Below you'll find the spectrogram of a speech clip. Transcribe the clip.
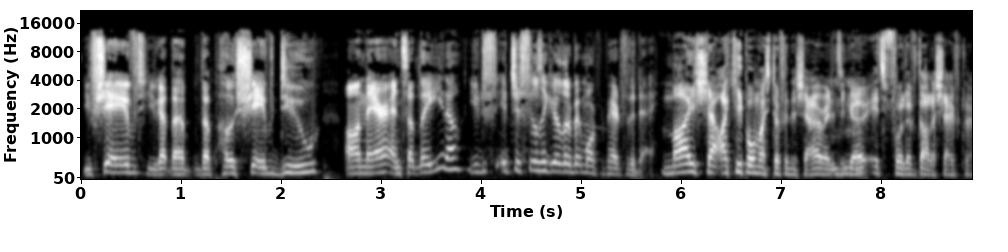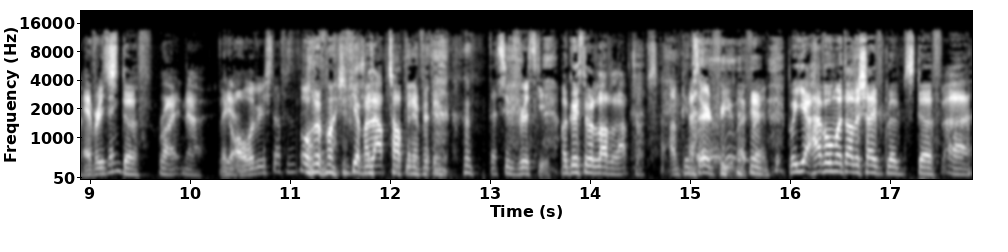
You've shaved, you got the the post shave dew on there, and suddenly you know you just it just feels like you're a little bit more prepared for the day. My shower, I keep all my stuff in the shower ready to go. It's full of Dollar Shave Club Mm-hmm. Everything? stuff right now. Like Yeah. all of your stuff is all of my yeah, my laptop and everything. that seems risky. I go through a lot of laptops. I'm concerned for you, my friend. But yeah, I have all my Dollar Shave Club stuff uh,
